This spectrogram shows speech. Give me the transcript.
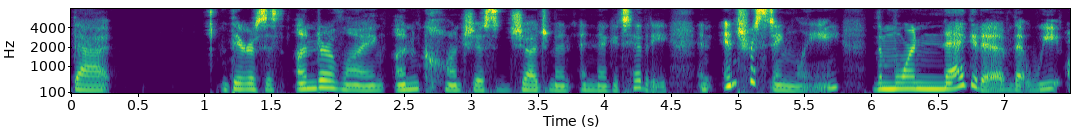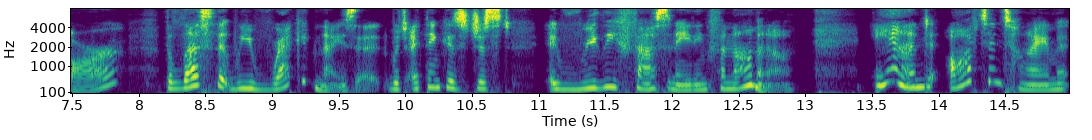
that there's this underlying unconscious judgment and negativity. And interestingly, the more negative that we are, the less that we recognize it, which I think is just a really fascinating phenomena. And oftentimes,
